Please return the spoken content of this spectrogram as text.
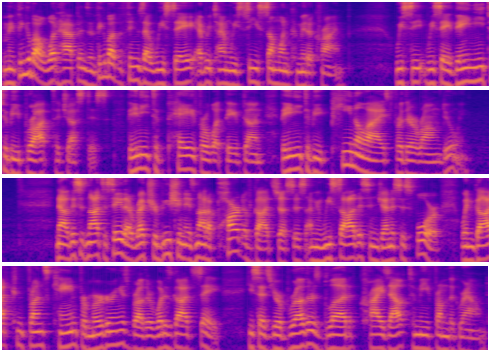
I mean, think about what happens and think about the things that we say every time we see someone commit a crime we see we say they need to be brought to justice. They need to pay for what they've done. They need to be penalized for their wrongdoing. Now, this is not to say that retribution is not a part of God's justice. I mean, we saw this in Genesis 4. When God confronts Cain for murdering his brother, what does God say? He says, Your brother's blood cries out to me from the ground.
